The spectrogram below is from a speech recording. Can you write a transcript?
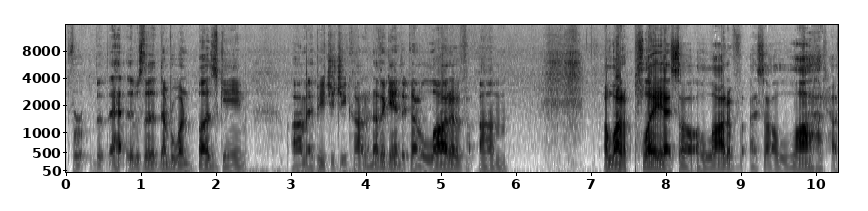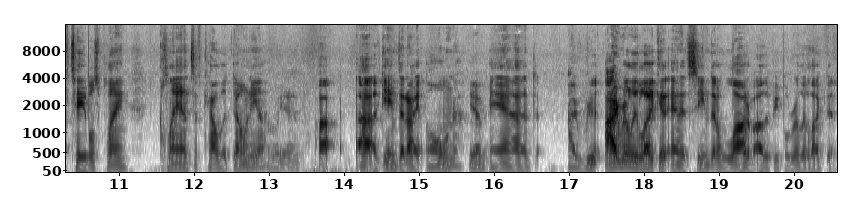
for the, the, it was the number one buzz game um, at BGGCon. Another game that got a lot of um, a lot of play. I saw a lot of I saw a lot of tables playing Clans of Caledonia. Oh yeah. Uh, uh, a game that I own. Yeah. And I re- I really like it, and it seemed that a lot of other people really liked it.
